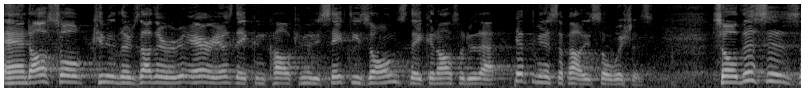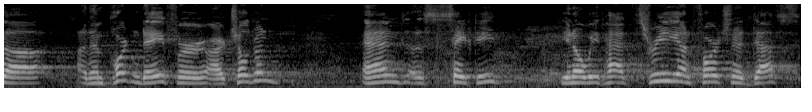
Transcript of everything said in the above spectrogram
And also, there's other areas they can call community safety zones. They can also do that if the municipality so wishes. So this is uh, an important day for our children and uh, safety. You know, we've had three unfortunate deaths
